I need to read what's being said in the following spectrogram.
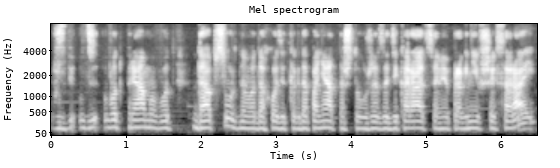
в, в, вот прямо вот до абсурдного доходит, когда понятно, что уже за декорациями прогнивший сарай,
